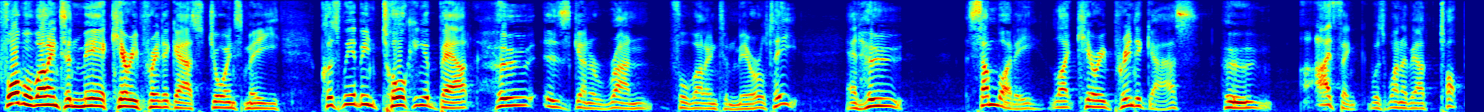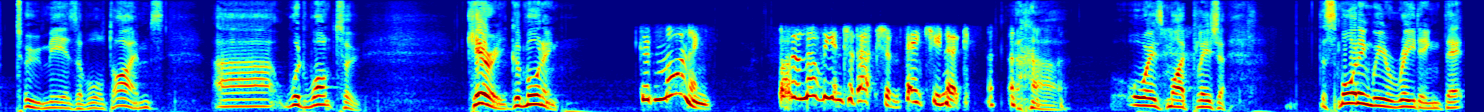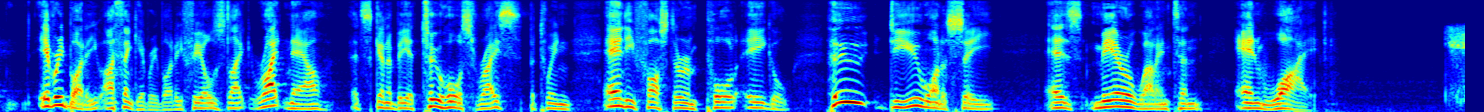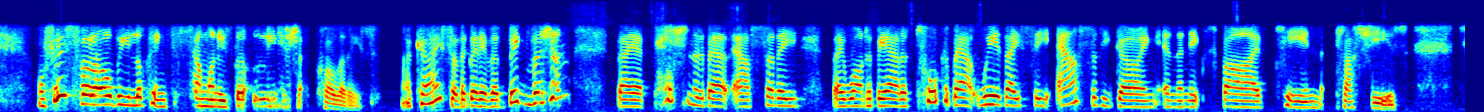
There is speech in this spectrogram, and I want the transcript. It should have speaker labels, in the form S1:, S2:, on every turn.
S1: Former Wellington Mayor Kerry Prendergast joins me because we have been talking about who is going to run for Wellington mayoralty and who somebody like Kerry Prendergast, who I think was one of our top two mayors of all times, uh, would want to. Kerry, good morning.
S2: Good morning. What a lovely introduction. Thank you, Nick.
S1: uh, always my pleasure. This morning we were reading that everybody, I think everybody, feels like right now it's going to be a two horse race between Andy Foster and Paul Eagle. Who do you want to see as Mayor of Wellington and why?
S2: Well, first of all, I'll be looking for someone who's got leadership qualities. Okay, so they've got to have a big vision. They are passionate about our city. They want to be able to talk about where they see our city going in the next five, ten plus years.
